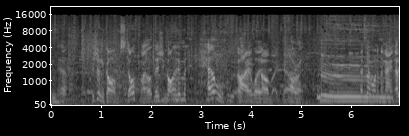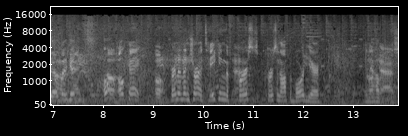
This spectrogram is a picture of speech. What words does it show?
Yeah. They shouldn't call him Stealth Pilot. They should call him Hell oh Pilot. oh my God. All right. That's my one of the night. That's Yeah, my one of the night. you. Oh. oh, okay. Oh. Freeman Ventura taking the first person off the board here. And now, oh, Gosh.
